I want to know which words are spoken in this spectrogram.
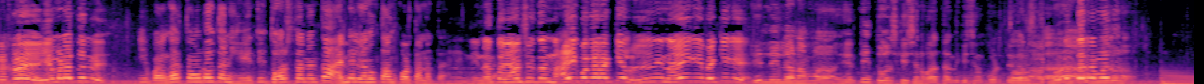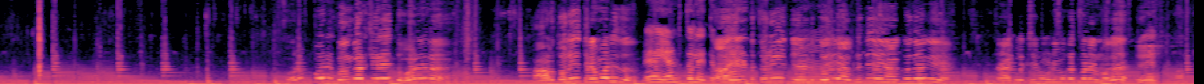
ಟಕಳ ಏನ್ ಮಾಡತ್ತನ್ರಿ ಈ ಬಂಗಾರ ತಗೊಂಡೋಗಿ ತನ್ನ ಹೆಂಡತಿ ತೋರಿಸ್ತಾನಂತ ಆಮೇಲೆ ನನಗ್ ತಂದು ಕೊಡ್ತಾನಂತ. ನಿನ್ನಂತ ಯಾನ್ ಸಿಗ್ತಾನ ನಾಯಿಗೆ ಬಂಗಾರ ಹಾಕಿಯಲ್ಲ ನೀ ನಾಯಿಗೆ ಬೆಕ್ಕಿಗೆ. ಇಲ್ಲ ಇಲ್ಲ ನಮ್ಮ ಹೆಂಡತಿ ತೋರಿಸ್ ಕಿಶನ್ ಹೊರ ತಂದ ಕಿಶನ್ ಬರೋಬ್ಬರಿ ಬಂಗಾರ ಚೇನ್ ಐತೆ ನೀನ. ಆರು ತೊಲೆ ಐತ್ರಿ ಮರಿ ಇದು ಏ ಎಂಟು ತೊಲೆ ಐತೆ. ಎಂಟು ತೊಲೆ ಐತೆ ಎಂಟು ತೊಲೆ ಅಗದಿ ಹಾಕೋದಾಗಿ. ನಾಲ್ಕು ಲಕ್ಷ ಹೊಡಿಬೇಕಂತ ಮಾಡ್ಯಾನ ಮಗ? ಏ ಅಂತ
